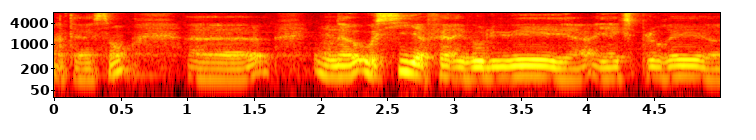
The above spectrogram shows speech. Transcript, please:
intéressant. Euh, on a aussi à faire évoluer et à, explorer euh,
